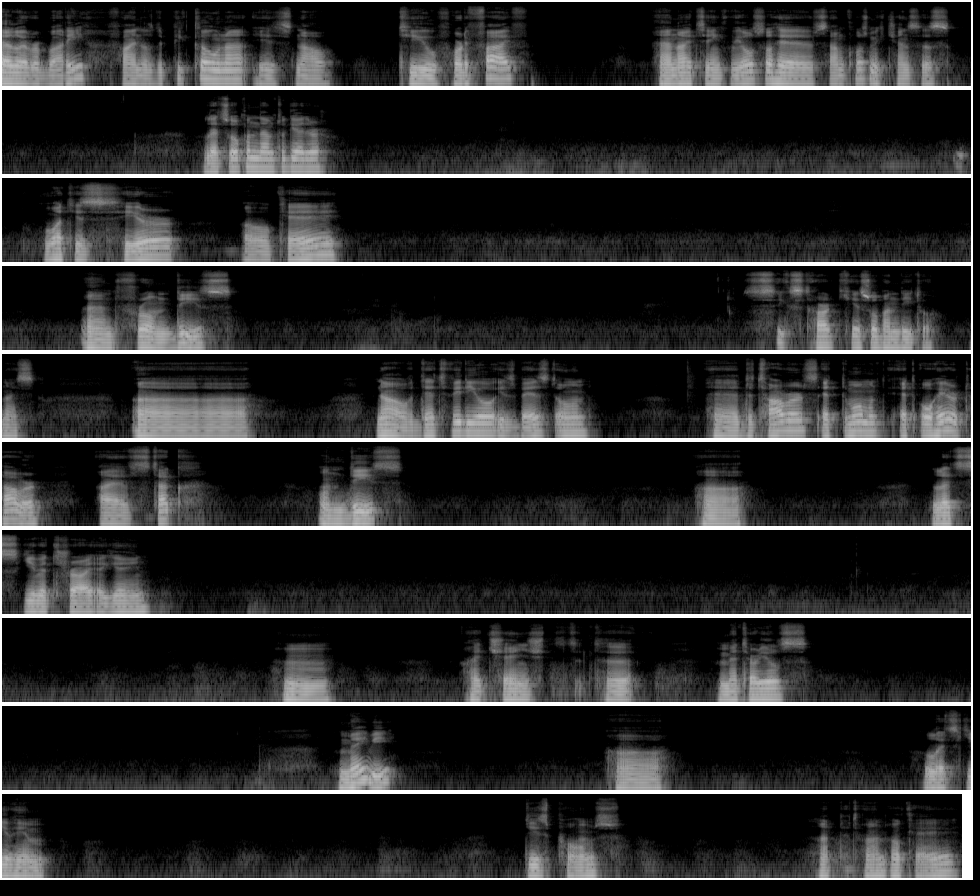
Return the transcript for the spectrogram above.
Hello everybody, finally the Picona is now TU45 and I think we also have some cosmic chances. Let's open them together. What is here? Okay. And from this six star queso bandito. Nice. Uh, now that video is based on uh, the towers. At the moment at O'Hare Tower I have stuck on this. Uh, let's give it a try again Hmm. I changed the materials. Maybe. Uh, let's give him these poems. Not that one. Okay.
